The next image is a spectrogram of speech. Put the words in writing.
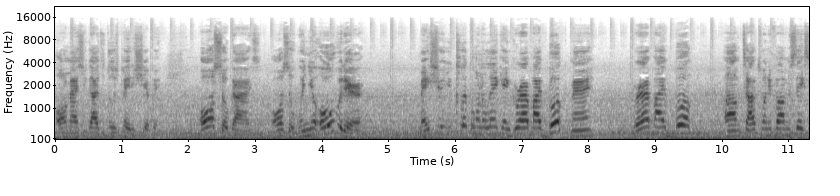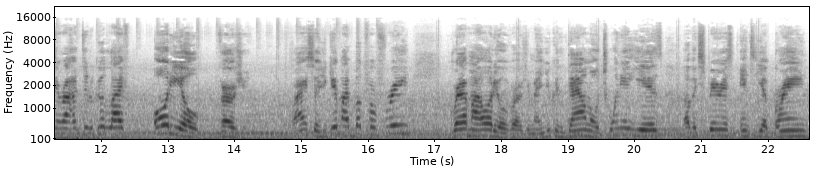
All I'm asking you guys to do is pay the shipping. Also, guys, also when you're over there, make sure you click on the link and grab my book, man. Grab my book, um, Top 25 Mistakes en Route to the Good Life audio version. Right? So you get my book for free grab my audio version, man. You can download 28 years of experience into your brain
